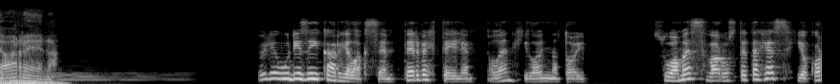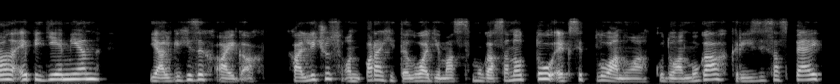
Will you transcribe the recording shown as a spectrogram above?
Yle Areena. Yle Uudisi Karjalakse. Terve teille. Olen Hiloina Toi. Suomessa varustetahes jo koronaepidemian jälkihiseh aigah. Hallitus on parahite luodimas muga sanottu exit pluanua, kuduan muga kriisisaspäi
